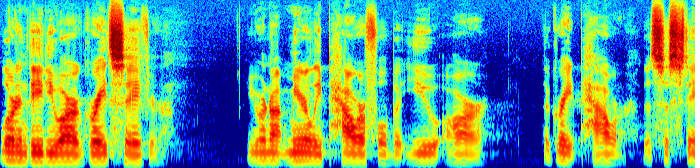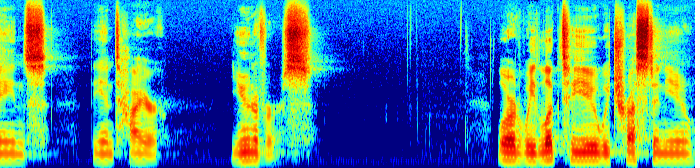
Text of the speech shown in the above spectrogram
Lord, indeed, you are a great Savior. You are not merely powerful, but you are the great power that sustains the entire universe. Lord, we look to you, we trust in you.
